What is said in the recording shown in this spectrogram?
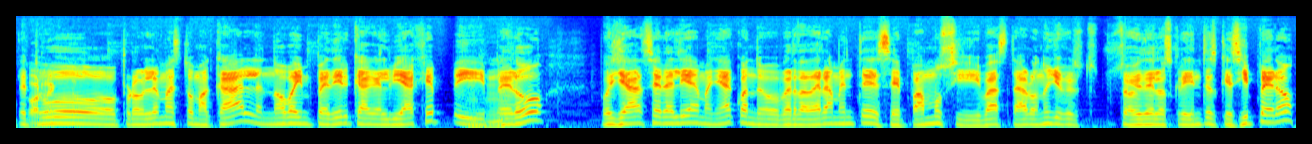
Que Correcto. tuvo problema estomacal, no va a impedir que haga el viaje, y, pero pues ya será el día de mañana cuando verdaderamente sepamos si va a estar o no. Yo soy de los creyentes que sí, pero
